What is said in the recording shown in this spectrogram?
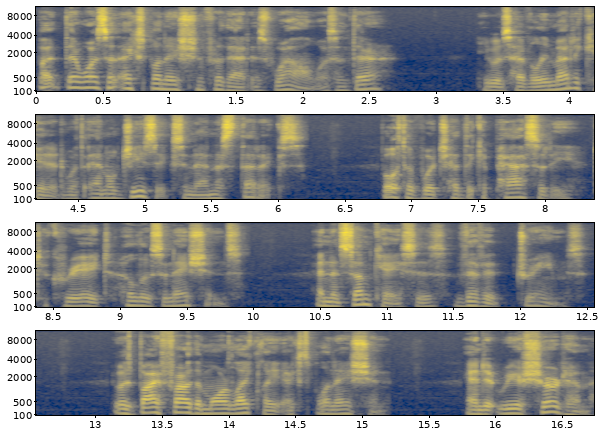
But there was an explanation for that as well, wasn't there? He was heavily medicated with analgesics and anesthetics, both of which had the capacity to create hallucinations and in some cases, vivid dreams. It was by far the more likely explanation, and it reassured him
